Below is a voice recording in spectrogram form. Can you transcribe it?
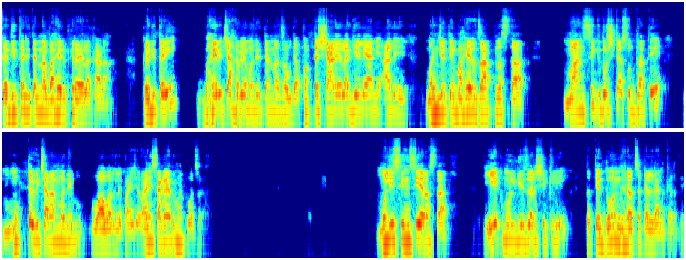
कधीतरी त्यांना बाहेर फिरायला काढा. कधीतरी बाहेरच्या हवेमध्ये त्यांना जाऊ द्या. फक्त शाळेला गेले आणि आले म्हणजे ते बाहेर जात नसतात. मानसिक दृष्ट्या सुद्धा ते मुक्त विचारांमध्ये वावरले पाहिजेत. आणि सगळ्यात महत्वाचं मुली सिन्सिअर असतात. एक मुलगी जर शिकली तर ते दोन घराचं कल्याण करते.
